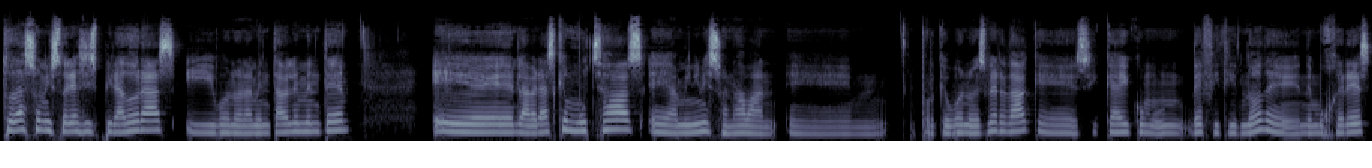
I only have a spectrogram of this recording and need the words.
Todas son historias inspiradoras y, bueno, lamentablemente, eh, la verdad es que muchas a mí ni me sonaban, porque, bueno, es verdad que sí que hay como un déficit, ¿no? De, de mujeres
